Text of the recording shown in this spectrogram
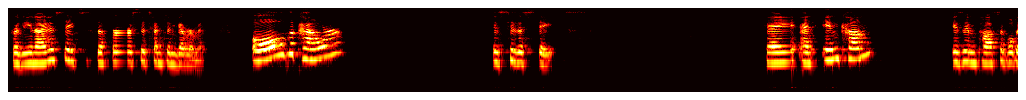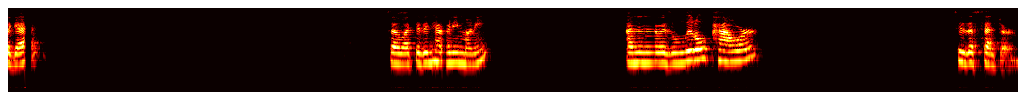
For the United States, it's the first attempt in government. All the power is to the states. Okay. And income is impossible to get. So, like, they didn't have any money. And then there was little power to the center,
